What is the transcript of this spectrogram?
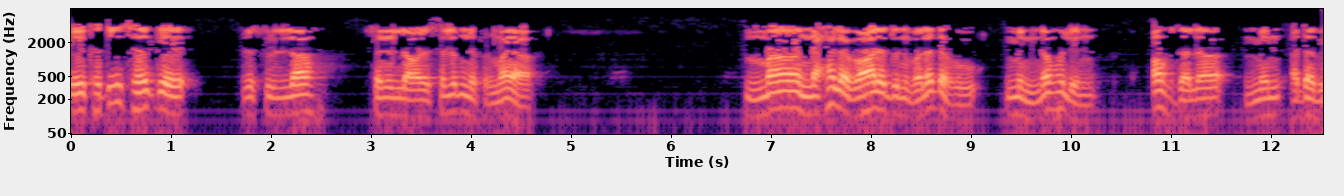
ایک حدیث ہے کہ رسول اللہ صلی اللہ علیہ وسلم نے فرمایا، ما نحل والد ولدہ من نحل افضل من ادب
